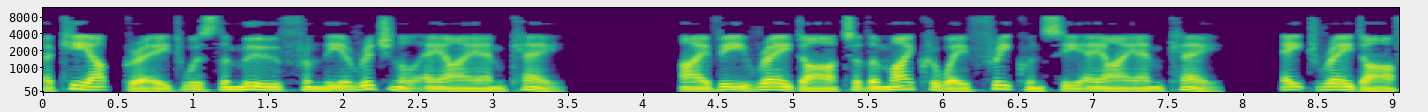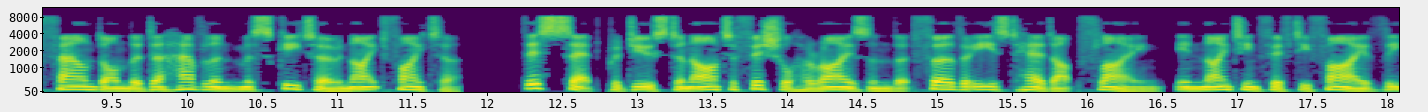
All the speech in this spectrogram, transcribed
A key upgrade was the move from the original AIMK. IV radar to the microwave frequency AIMK. 8 radar found on the de Havilland Mosquito night fighter. This set produced an artificial horizon that further eased head-up flying. In 1955, the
